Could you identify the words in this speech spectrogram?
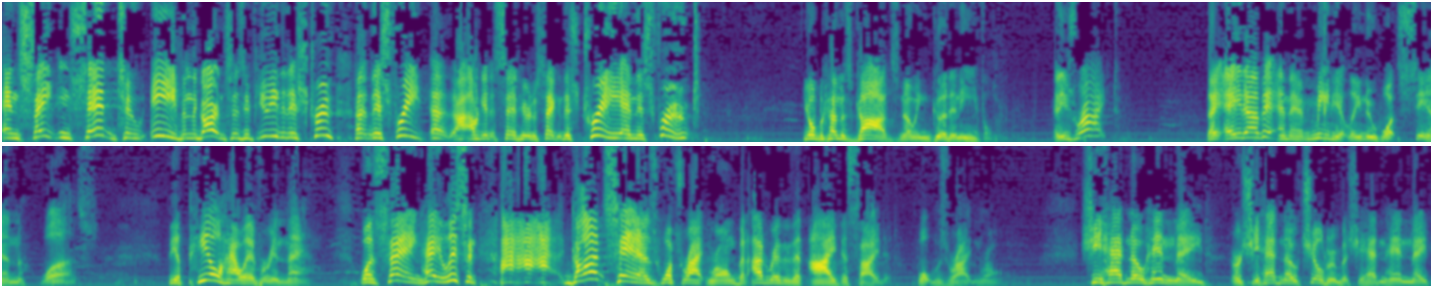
And Satan said to Eve in the garden, says, if you eat of this fruit, uh, this fruit, uh, I'll get it said here in a second, this tree and this fruit, you'll become as gods knowing good and evil. And he's right. They ate of it and they immediately knew what sin was. The appeal, however, in that was saying, hey, listen, I, I, God says what's right and wrong, but I'd rather that I decided what was right and wrong. She had no handmaid, or she had no children, but she had a handmaid.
